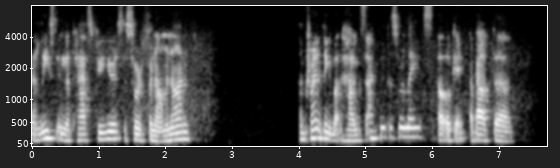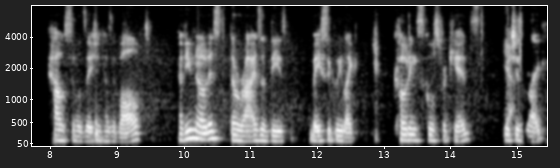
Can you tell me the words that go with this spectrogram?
at least in the past few years the sort of phenomenon I'm trying to think about how exactly this relates. Oh, okay. About the how civilization has evolved. Have you noticed the rise of these basically like coding schools for kids, yeah. which is like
